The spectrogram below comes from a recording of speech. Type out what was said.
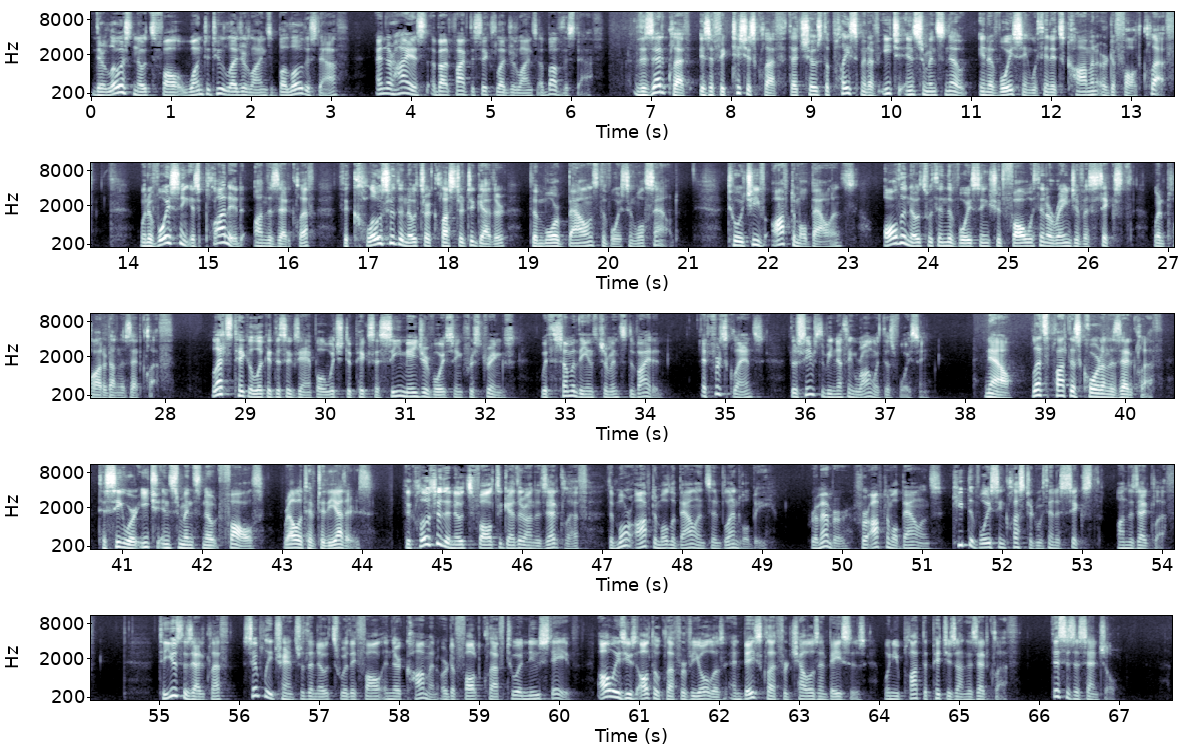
Their lowest notes fall 1 to 2 ledger lines below the staff, and their highest about 5 to 6 ledger lines above the staff. The Z clef is a fictitious clef that shows the placement of each instrument's note in a voicing within its common or default clef. When a voicing is plotted on the Z clef, the closer the notes are clustered together, the more balanced the voicing will sound. To achieve optimal balance, all the notes within the voicing should fall within a range of a sixth when plotted on the Z clef. Let's take a look at this example which depicts a C major voicing for strings with some of the instruments divided. At first glance, there seems to be nothing wrong with this voicing. Now, let's plot this chord on the Z clef to see where each instrument's note falls relative to the others. The closer the notes fall together on the Z clef, the more optimal the balance and blend will be. Remember, for optimal balance, keep the voicing clustered within a sixth on the Z clef. To use the Z clef, simply transfer the notes where they fall in their common or default clef to a new stave. Always use alto clef for violas and bass clef for cellos and basses when you plot the pitches on the Z clef. This is essential.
